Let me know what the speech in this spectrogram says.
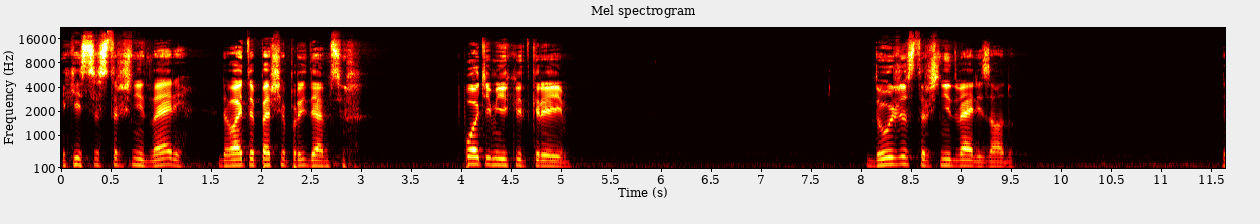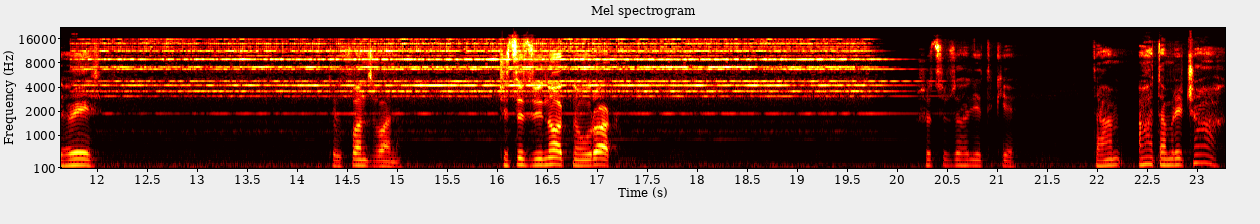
Якісь це страшні двері. Давайте перше пройдемося. Потім їх відкриємо. Дуже страшні двері ззаду. Дивись. Телефон дзвонить. Чи це дзвінок на урок? Що це взагалі таке? Там. А, там речах.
